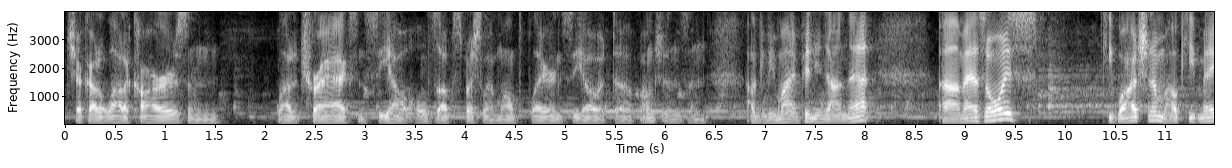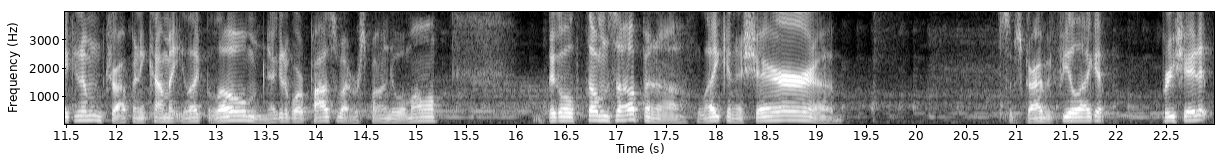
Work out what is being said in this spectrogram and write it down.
check out a lot of cars and a lot of tracks and see how it holds up, especially on multiplayer, and see how it uh, functions, and I'll give you my opinion on that. Um, as always, keep watching them. I'll keep making them. Drop any comment you like below, negative or positive. I respond to them all. Big old thumbs up and a like and a share. Subscribe if you feel like it. Appreciate it.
